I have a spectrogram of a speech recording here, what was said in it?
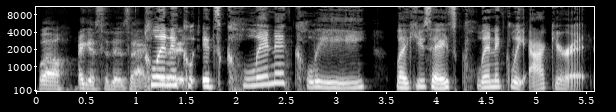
well, I guess it is accurate. clinically it's clinically like you say it's clinically accurate.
